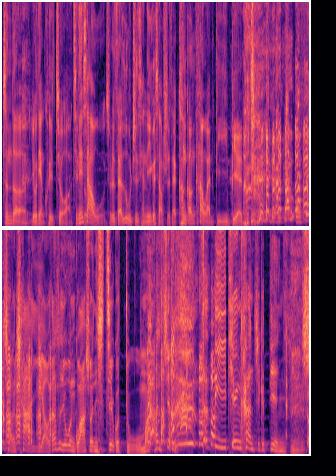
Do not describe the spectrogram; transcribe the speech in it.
真的有点愧疚啊！今天下午就是在录之前的一个小时，在刚刚看完第一遍，我非常诧异啊！我当时就问瓜说：“你是戒过毒吗？” 就他第一天看这个电影，是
